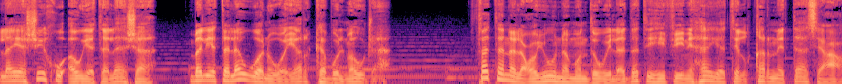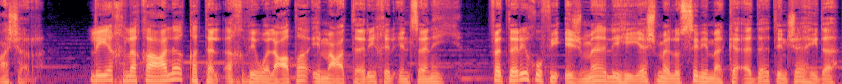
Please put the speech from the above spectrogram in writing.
لا يشيخ أو يتلاشى بل يتلون ويركب الموجة. فتن العيون منذ ولادته في نهاية القرن التاسع عشر ليخلق علاقة الأخذ والعطاء مع التاريخ الإنساني. فالتاريخ في إجماله يشمل السينما كأداة شاهدة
